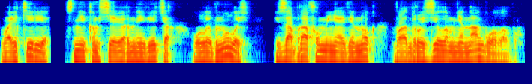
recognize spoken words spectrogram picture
Валькирия с ником «Северный ветер» улыбнулась и, забрав у меня венок, водрузила мне на голову.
